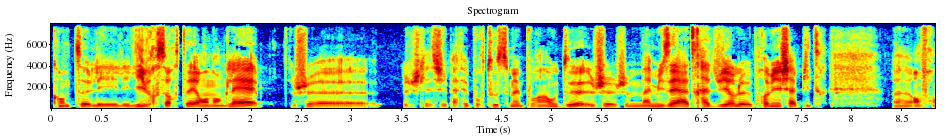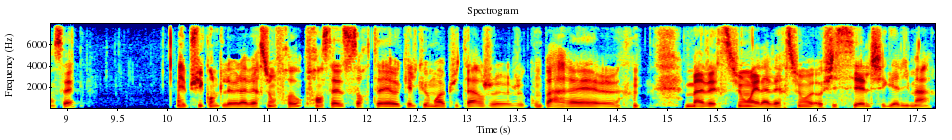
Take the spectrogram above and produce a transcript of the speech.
quand les, livres sortaient en anglais, je je l'ai pas fait pour tous, mais pour un ou deux, je, m'amusais à traduire le premier chapitre en français. Et puis quand la version française sortait quelques mois plus tard, je, comparais ma version et la version officielle chez Gallimard.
